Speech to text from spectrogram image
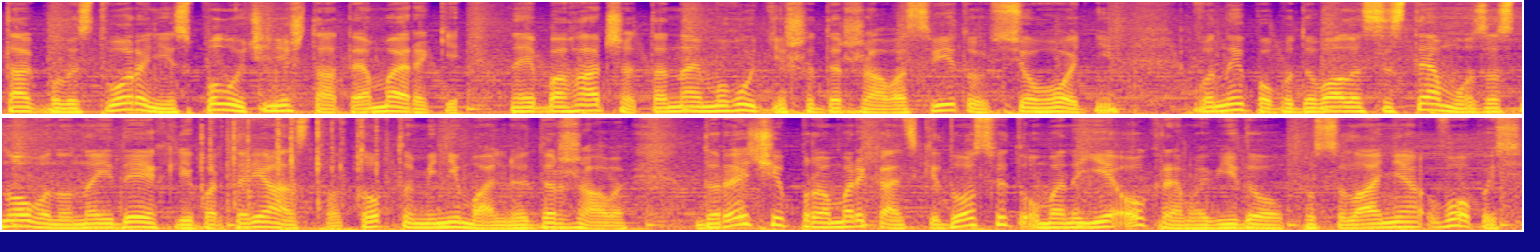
Так були створені Сполучені Штати Америки, найбагатша та наймогутніша держава світу сьогодні. Вони побудували систему, засновану на ідеях лібертаріанства, тобто мінімальної держави. До речі, про американський досвід у мене є окреме відео, посилання в описі.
